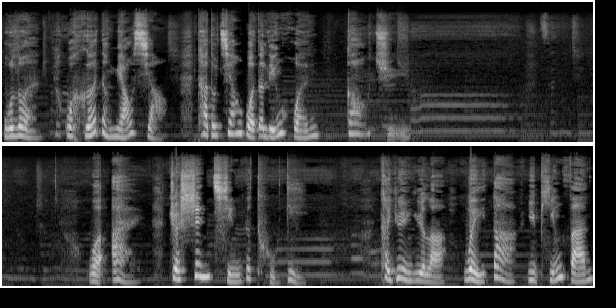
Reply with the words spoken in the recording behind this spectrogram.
无论我何等渺小，它都将我的灵魂高举。我爱。这深情的土地，它孕育了伟大与平凡，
